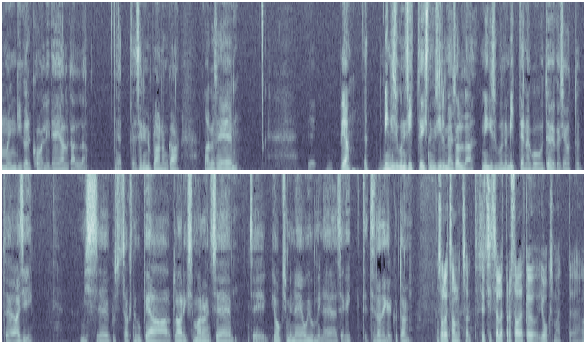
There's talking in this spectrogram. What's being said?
mingi kõrgkooli tee jalge alla. et selline plaan on ka, aga see jah, et mingisugune siht võiks nagu silme ees olla, mingisugune mitte nagu tööga seotud asi, mis, kust saaks nagu pea klaariks ja ma arvan, et see see jooksmine ja ujumine ja see kõik, et seda tegelikult on. sa oled saanud sealt, sa ütlesid, sa oled pärast saadet ka jooksma, et äh,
